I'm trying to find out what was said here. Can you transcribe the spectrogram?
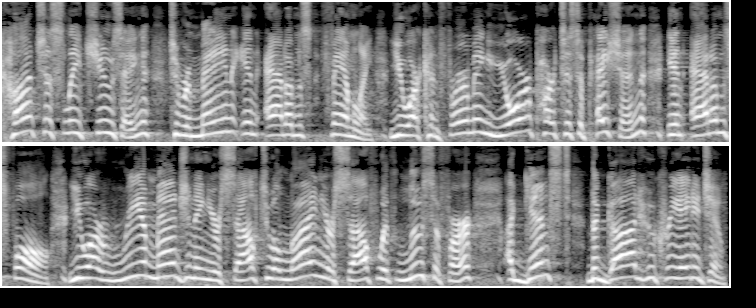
consciously choosing to remain in Adam's family. You are confirming your participation in Adam's fall. You are reimagining yourself to align yourself with Lucifer against the God who created you.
